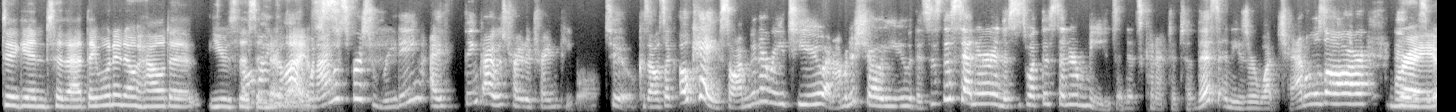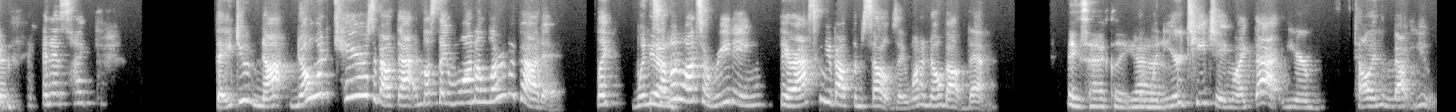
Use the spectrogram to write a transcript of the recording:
dig into that. They want to know how to use this oh in my their god lives. when i was first reading i think i was trying to train people too because i was like okay so i'm going to read to you and i'm going to show you this is the center and this is what the center means and it's connected to this and these are what channels are and right. and, and it's like they do not no one cares about that unless they want to learn about it like when Yeah. someone wants a reading they're asking about themselves they want to know about them Exactly. Yeah. and when you're teaching like that you're telling them about you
